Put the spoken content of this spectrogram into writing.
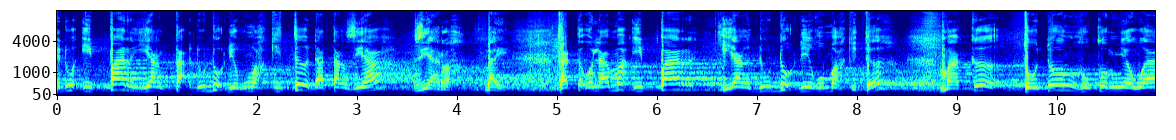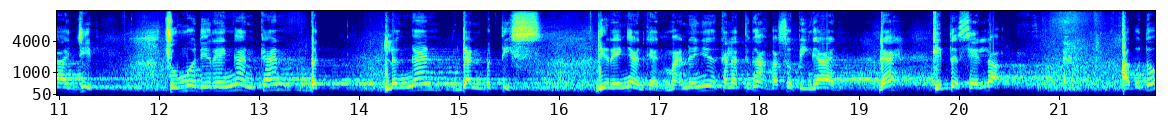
kedua ipar yang tak duduk di rumah kita datang ziarah ziarah. Baik. Kata ulama ipar yang duduk di rumah kita maka tudung hukumnya wajib Cuma direngankan bet, lengan dan betis. Direngankan. Maknanya kalau tengah basuh pinggan, dah kita selak apa tu?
